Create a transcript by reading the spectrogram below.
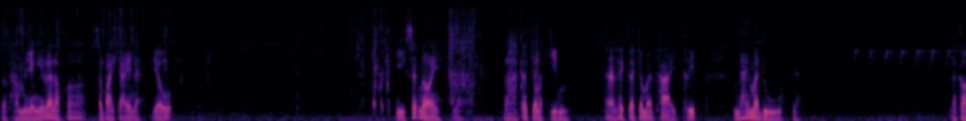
เราทำอย่างนี้แล้วเราก็สบายใจนะ เดี๋ยว อีกสักหน่อยนะปลาก็จะมากินนะเล็กก็จะมาถ่ายคลิปได้มาดูนะแล้วก็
